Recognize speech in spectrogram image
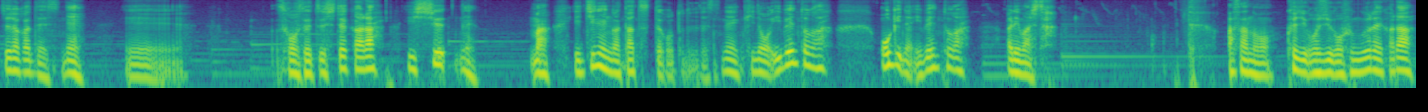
ちらがですね、えー創設してから1周年、まあ1年が経つってことでですね、昨日イベントが、大きなイベントがありました。朝の9時55分ぐらいから、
